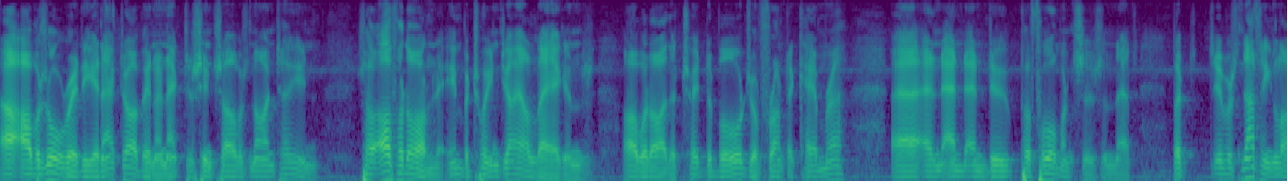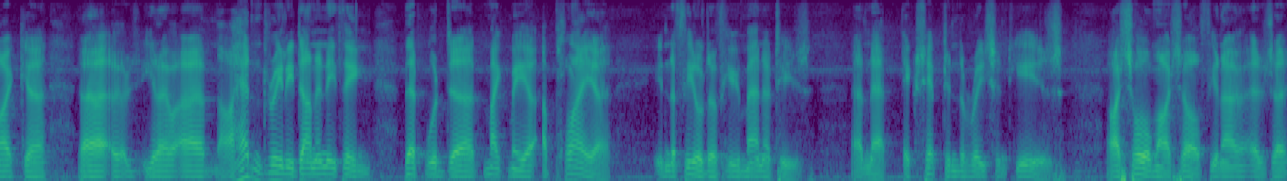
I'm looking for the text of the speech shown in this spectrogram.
uh, I was already an actor. I've been an actor since I was 19. So off and on, in between jail lagons, I would either tread the boards or front a camera uh, and, and, and do performances and that. But there was nothing like, uh, uh, you know, uh, I hadn't really done anything that would uh, make me a, a, player in the field of humanities and that, except in the recent years. I saw myself, you know, as a,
